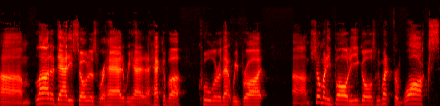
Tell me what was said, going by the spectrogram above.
A um, lot of daddy sodas were had. We had a heck of a cooler that we brought. Um, so many bald eagles. We went for walks.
